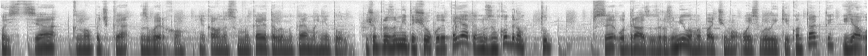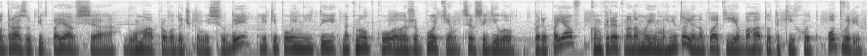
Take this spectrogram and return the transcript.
ось ця кнопочка зверху, яка у нас вмикає та вимикає магнітолу. І щоб розуміти, що куди паяти, ну з енкодером тут все одразу зрозуміло. Ми бачимо ось великі контакти. І я одразу підпаявся двома проводочками сюди, які повинні йти на кнопку, але вже потім це все діло перепаяв. Конкретно на моїй магнітолі на платі є багато таких от отворів.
